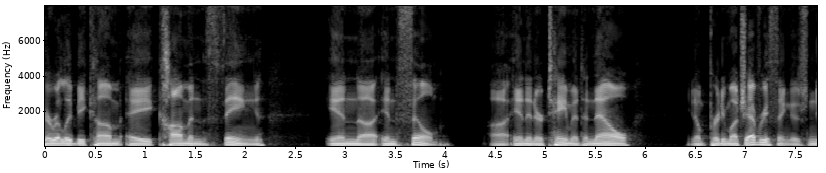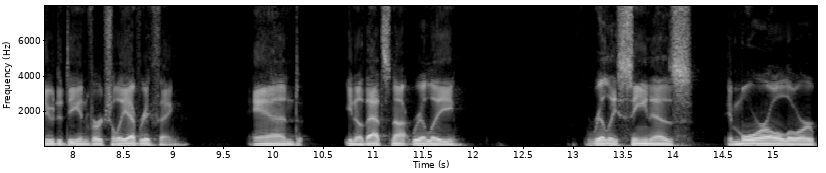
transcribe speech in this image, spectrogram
to really become a common thing in uh, in film, uh, in entertainment, and now, you know, pretty much everything is nudity in virtually everything, and you know that's not really really seen as immoral or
